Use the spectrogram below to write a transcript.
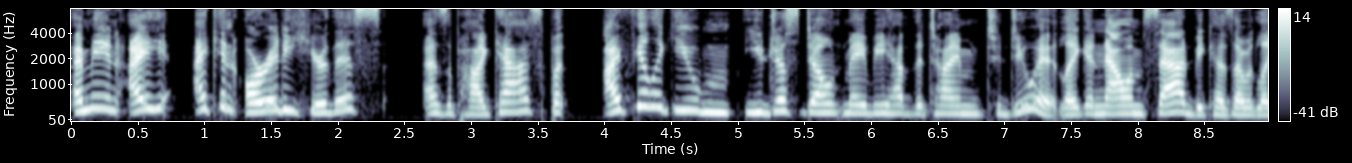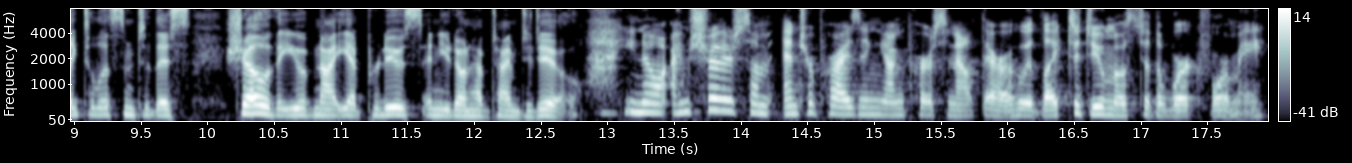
I mean, I I can already hear this as a podcast, but I feel like you you just don't maybe have the time to do it. Like and now I'm sad because I would like to listen to this show that you have not yet produced and you don't have time to do. You know, I'm sure there's some enterprising young person out there who would like to do most of the work for me.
